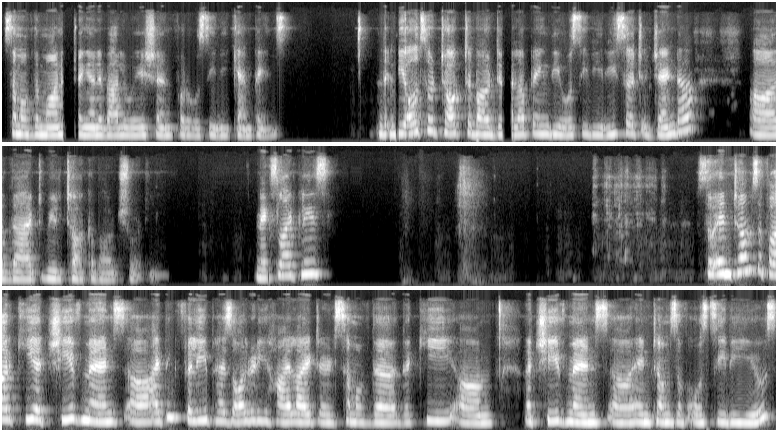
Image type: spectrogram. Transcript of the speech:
some of the monitoring and evaluation for OCV campaigns. And then we also talked about developing the OCV research agenda uh, that we'll talk about shortly. Next slide, please. So in terms of our key achievements, uh, I think Philippe has already highlighted some of the, the key um, achievements uh, in terms of OCV use.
